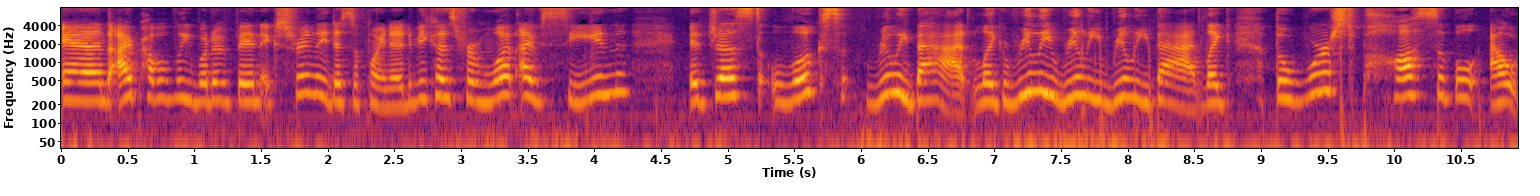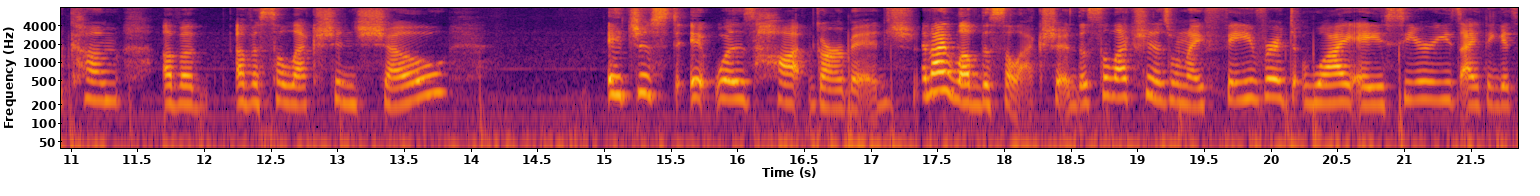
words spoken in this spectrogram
And I probably would have been extremely disappointed because from what I've seen, it just looks really bad. Like, really, really, really bad. Like, the worst possible outcome of a, of a selection show it just it was hot garbage. And i love the selection. The selection is one of my favorite ya series. I think it's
